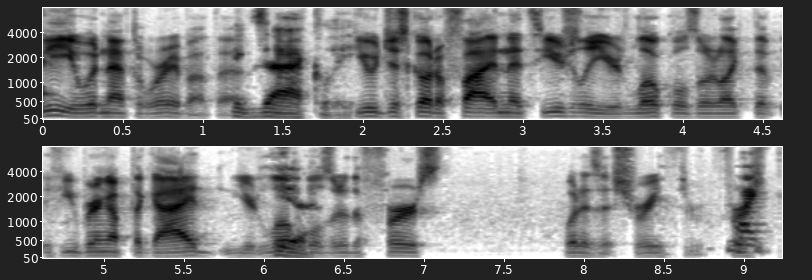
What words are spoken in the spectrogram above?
TV, you wouldn't have to worry about that. exactly. You would just go to five, and it's usually your locals are like the. If you bring up the guide, your Yeah. locals are the first. What is it, Sheree? First Like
